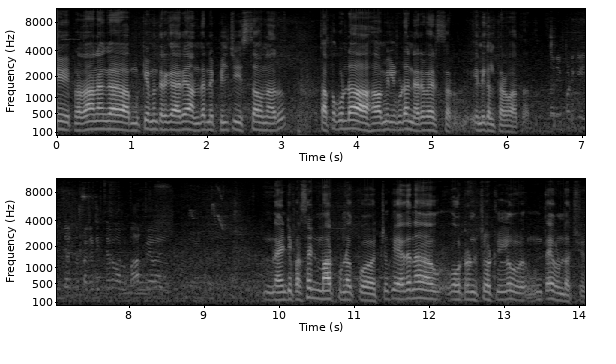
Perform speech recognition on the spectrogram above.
ఈ ప్రధానంగా ముఖ్యమంత్రి గారే అందరినీ పిలిచి ఇస్తూ ఉన్నారు. తప్పకుండా హామీలు కూడా నెరవేరుస్తారు ఎన్నికల తర్వాత. నైంటీ పర్సెంట్ మార్పు ఉండకపోవచ్చు. ఏదైనా ఒకటి రెండు చోట్లలో ఉంటే ఉండొచ్చు.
